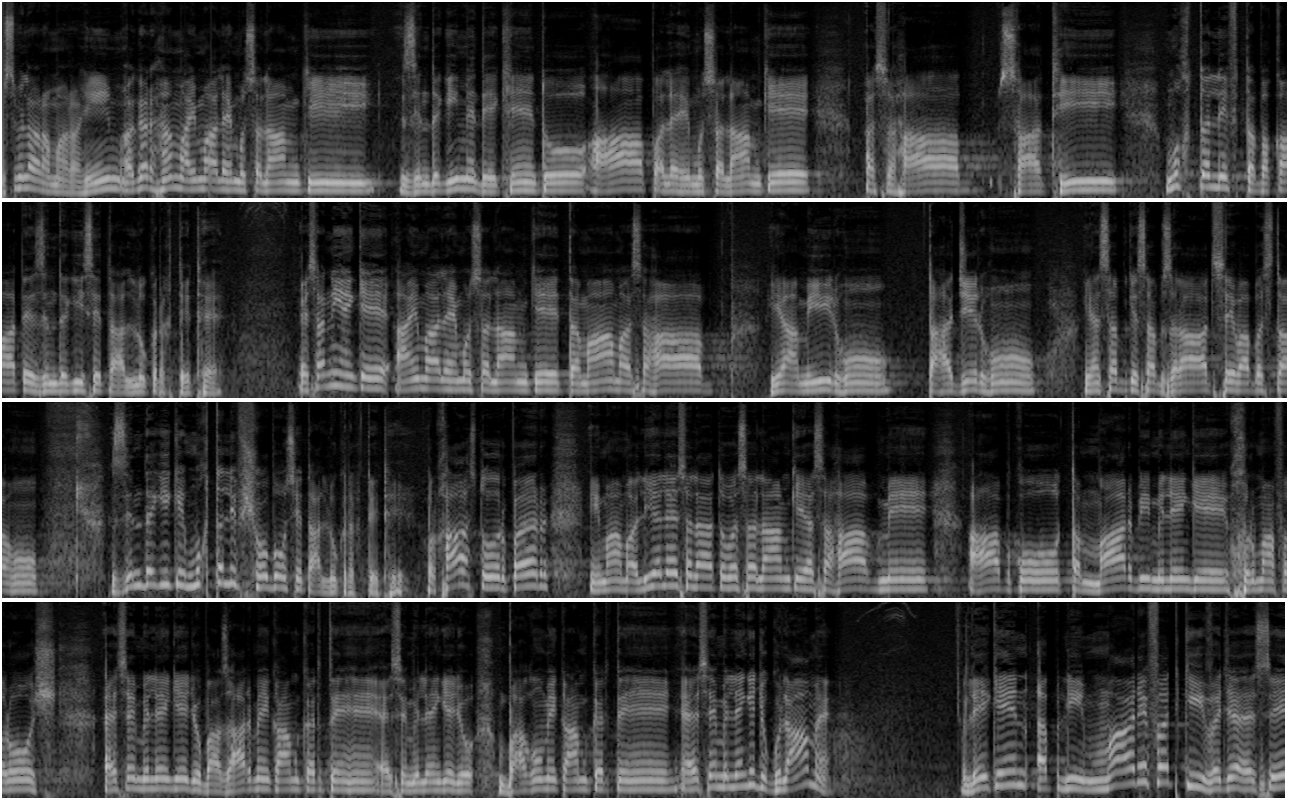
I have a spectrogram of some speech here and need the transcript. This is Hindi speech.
बसमीम अगर हम आइमाम की ज़िंदगी में देखें तो आप के असहाब, साथी, मुख्तलफ़ तबक़ात ज़िंदगी से ताल्लुक़ रखते थे। ऐसा नहीं है कि आइमाम के तमाम असहाब या अमीर हों, ताजर हों या सब के सब ज़रात से वाबस्ता हों। ज़िंदगी के मुख्तलिफ़ शोबों से ताल्लुक़ रखते थे। और ख़ास तौर पर इमाम अली सलाम के असहाब में आपको तमार भी मिलेंगे, खुरमा फ़रोश ऐसे मिलेंगे जो बाज़ार में काम करते हैं, ऐसे मिलेंगे जो बागों में काम करते हैं, ऐसे मिलेंगे जो ग़ुलाम हैं। लेकिन अपनी मारफत की वजह से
